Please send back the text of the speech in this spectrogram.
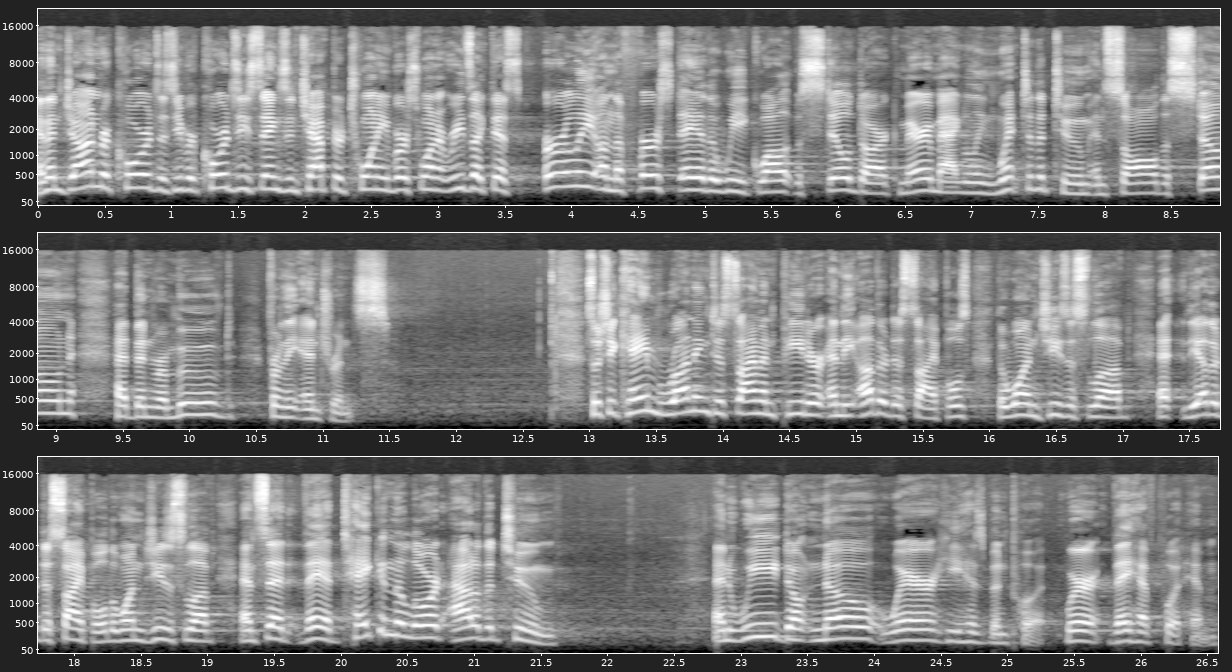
And then John records, as he records these things in chapter 20, verse 1, it reads like this Early on the first day of the week, while it was still dark, Mary Magdalene went to the tomb and saw the stone had been removed from the entrance. So she came running to Simon Peter and the other disciples, the one Jesus loved, the other disciple, the one Jesus loved, and said, They had taken the Lord out of the tomb, and we don't know where he has been put, where they have put him.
